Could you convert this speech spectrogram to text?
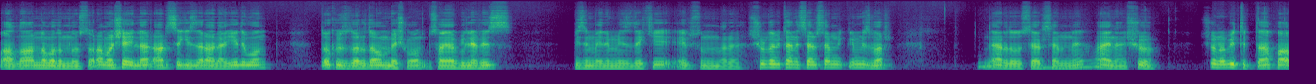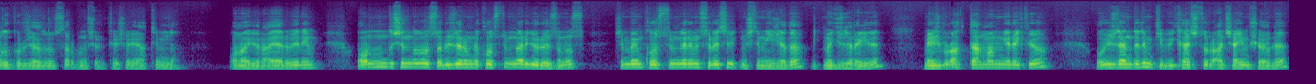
Vallahi anlamadım dostlar ama şeyler R8'ler hala 7 won. 9'ları da 15 won sayabiliriz. Bizim elimizdeki Epson'ları. Şurada bir tane sersemlikliğimiz var. Nerede o sersemli? Aynen şu. Şunu bir tık daha pahalı kuracağız dostlar. Bunu şöyle köşeye atayım da ona göre ayar vereyim. Onun dışında dostlar üzerimde kostümler görüyorsunuz. Şimdi benim kostümlerimin süresi bitmişti Ninja'da. Bitmek üzereydi. Mecbur aktarmam gerekiyor. O yüzden dedim ki birkaç tur açayım şöyle.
